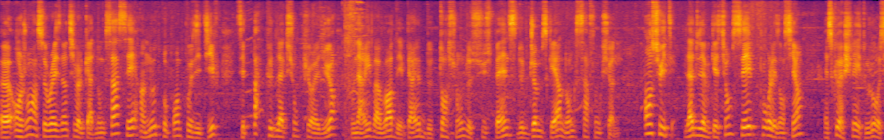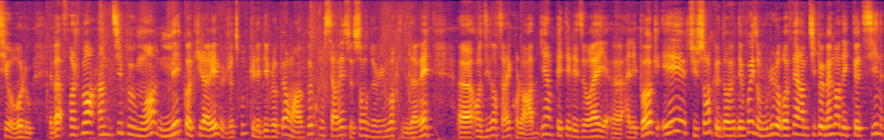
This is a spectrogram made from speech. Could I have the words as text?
euh, en jouant à ce Resident Evil 4. Donc ça, c'est un autre point positif. C'est pas que de l'action pure et dure. On arrive à avoir des périodes de tension, de suspense, de jumpscare, donc ça fonctionne. Ensuite, la deuxième question, c'est pour les anciens. Est-ce que Ashley est toujours aussi relou? Eh bah franchement un petit peu moins, mais quoi qu'il arrive, je trouve que les développeurs ont un peu conservé ce sens de l'humour qu'ils avaient euh, en disant c'est vrai qu'on leur a bien pété les oreilles euh, à l'époque et tu sens que des fois ils ont voulu le refaire un petit peu, même dans des cutscenes,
